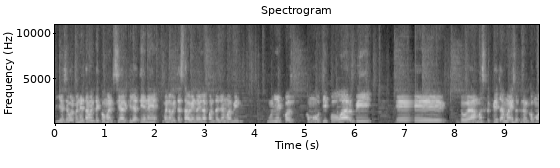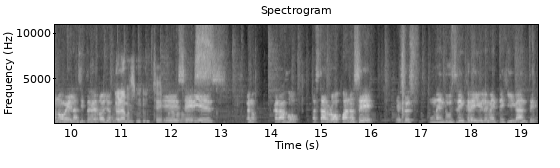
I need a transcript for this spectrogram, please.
y ya se vuelve netamente comercial, que ya tiene, bueno, ahorita estaba viendo ahí en la pantalla Marvin, muñecos como tipo Barbie, eh, doramas, creo que se llama eso, que son como novelas y todo ese rollo. Programas. ujú. Sí, eh, series, bueno, carajo, hasta ropa, no sé. Eso es una industria increíblemente gigante.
